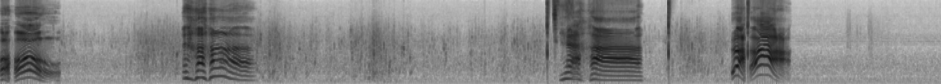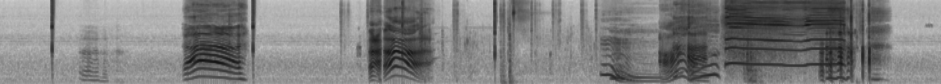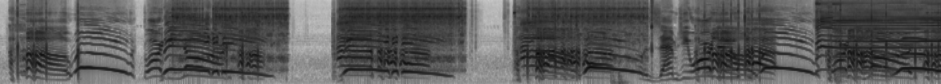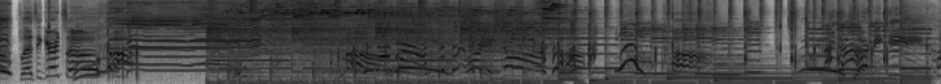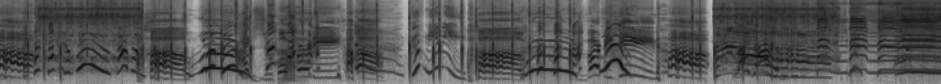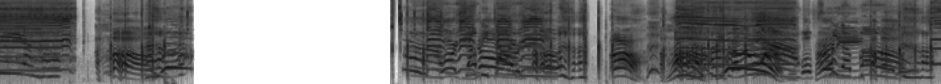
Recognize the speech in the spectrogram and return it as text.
Ho ho! Ha ha! Ha ha! Ha ha! Ah! Ha ha! Hmm. Ah! Ah, MG Wardu! Wardu! Gertzo! Wardu! Woo! I'm Good 好棒！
